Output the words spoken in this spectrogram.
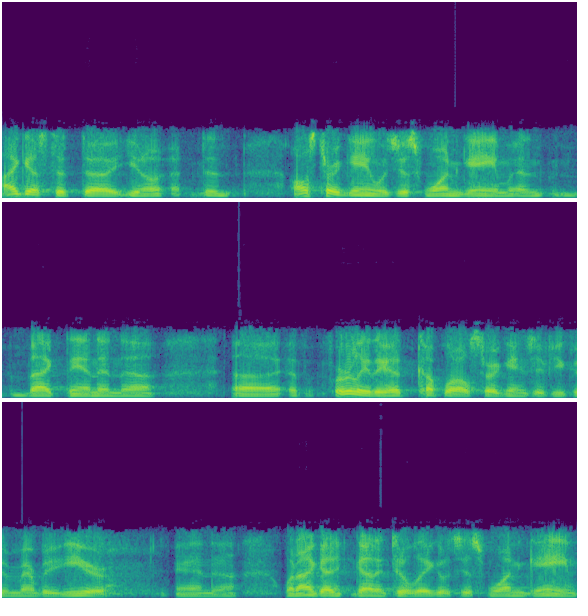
I guess that, uh, you know, the, all Star Game was just one game, and back then, and uh, uh, early they had a couple All Star games, if you can remember, a year. And uh, when I got got into the league, it was just one game.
